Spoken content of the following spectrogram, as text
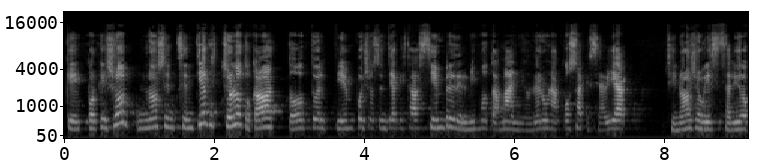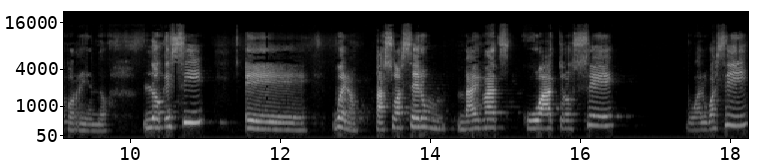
que porque yo no sentía que yo lo tocaba todo, el tiempo y yo sentía que estaba siempre del mismo tamaño, no era una cosa que se había, si no yo hubiese salido corriendo. Lo que sí eh, bueno, pasó a ser un BIRATS 4C o algo así.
